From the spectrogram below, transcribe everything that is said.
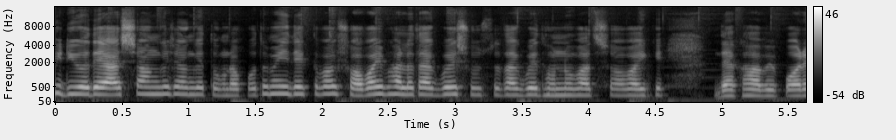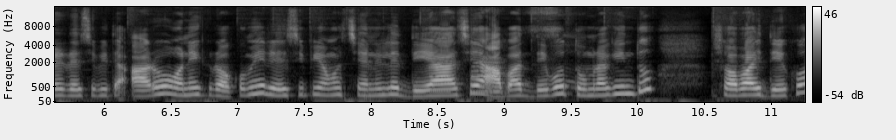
ভিডিও দেওয়ার সঙ্গে সঙ্গে তোমরা প্রথমেই দেখতে পাও। সবাই ভালো থাকবে, সুস্থ থাকবে। ধন্যবাদ সবাইকে। দেখা হবে পরের রেসিপিতে আরও অনেক রকমের রেসিপি আমার চ্যানেলে দেয়া আছে। আবার দেব, তোমরা কিন্তু সবাই দেখো।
